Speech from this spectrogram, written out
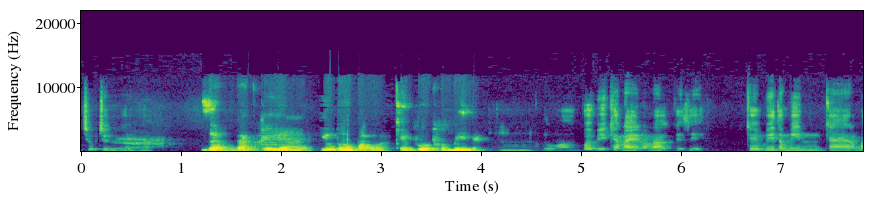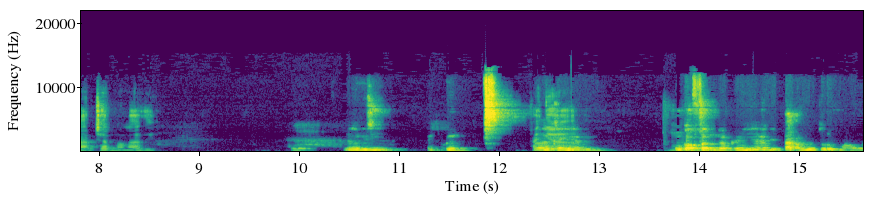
triệu chứng gì nhỉ? giảm giảm cái uh, yếu tố máu cái prothrombin này. Ừ, đúng rồi. Bởi vì cái này nó là cái gì cái vitamin K bản chất nó là gì? Là cái gì? Em quên. Phải là nhớ. cái um, góp phần vào cái uh, để tạo yếu tố đông máu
